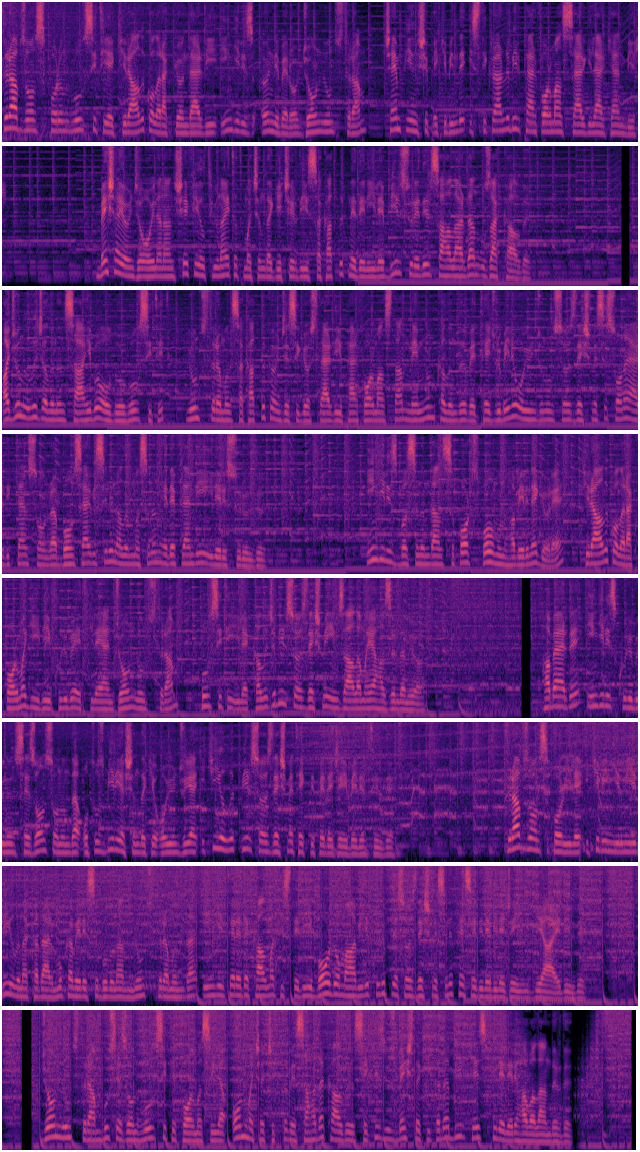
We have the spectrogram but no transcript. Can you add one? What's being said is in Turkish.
Trabzonspor'un Hull City'ye kiralık olarak gönderdiği İngiliz ön libero John Lundstram, Championship ekibinde istikrarlı bir performans sergilerken bir 5 ay önce oynanan Sheffield United maçında geçirdiği sakatlık nedeniyle bir süredir sahalardan uzak kaldı. Acun Ilıcalı'nın sahibi olduğu Hull City, Lundstram'ın sakatlık öncesi gösterdiği performanstan memnun kalındığı ve tecrübeli oyuncunun sözleşmesi sona erdikten sonra bonservisinin alınmasının hedeflendiği ileri sürüldü. İngiliz basınından Sportsboom'un haberine göre, kiralık olarak forma giydiği kulübü etkileyen John Lundstram, Hull City ile kalıcı bir sözleşme imzalamaya hazırlanıyor. Haberde, İngiliz kulübünün sezon sonunda 31 yaşındaki oyuncuya 2 yıllık bir sözleşme teklif edeceği belirtildi. Trabzonspor ile 2027 yılına kadar mukavelesi bulunan Lundstram'ın da İngiltere'de kalmak istediği Bordo Mavili kulüple sözleşmesini feshedilebileceği iddia edildi. John Lundstram bu sezon Hull City formasıyla 10 maça çıktı ve sahada kaldığı 805 dakikada bir kez fileleri havalandırdı.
